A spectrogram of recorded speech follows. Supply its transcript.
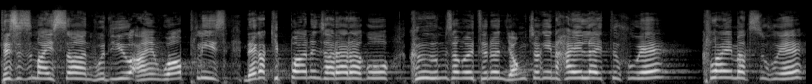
This is my son. With you I am well pleased. 내가 기뻐하는 자라라고 그 음성을 듣는 영적인 하이라이트 후에 클라이막스 후에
